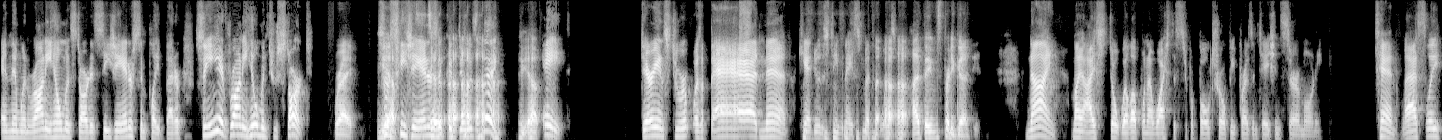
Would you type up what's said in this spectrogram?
And then when Ronnie Hillman started, CJ Anderson played better. So you needed Ronnie Hillman to start. right. So Yep. CJ Anderson could do his thing. Yep. Eight, Darian Stewart was a bad man. I Can't do the Stephen A. Smith. I think it was pretty good. Nine, my eyes still well up when I watch the Super Bowl trophy presentation ceremony. Ten, lastly,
